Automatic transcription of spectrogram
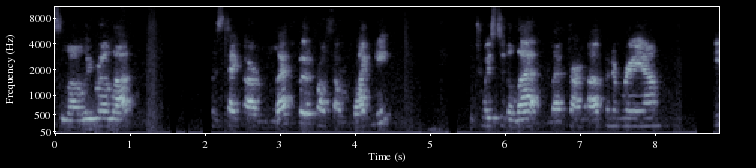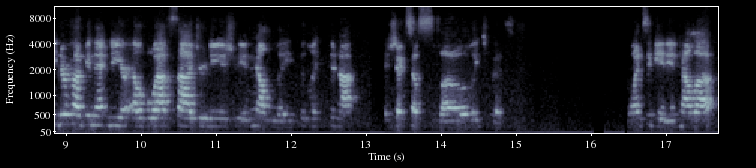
Slowly roll up. Let's take our left foot across our right knee. Twist to the left, left arm up and around. Either hugging that knee or elbow outside your knee as you inhale, lengthen, lengthen up. As you exhale, slowly twist. Once again, inhale up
